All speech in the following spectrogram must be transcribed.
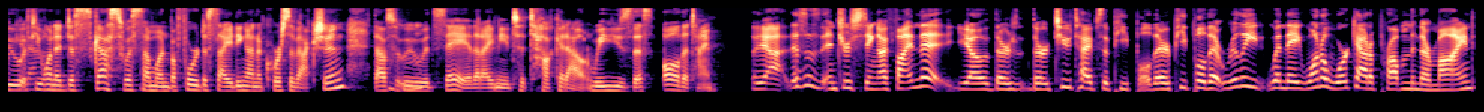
You, if you want to discuss with someone before deciding on a course of action, that's Mm-hmm. what we would say that I need to talk it out. We use this all the time. Yeah, this is interesting. I find that, you know, there's there are two types of people. There are people that really when they want to work out a problem in their mind,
